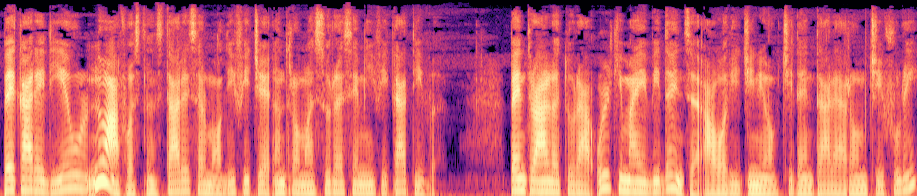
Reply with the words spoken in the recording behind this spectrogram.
pe care dieul nu a fost în stare să-l modifice într-o măsură semnificativă. Pentru a înlătura ultima evidență a originii occidentale a romcifului,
